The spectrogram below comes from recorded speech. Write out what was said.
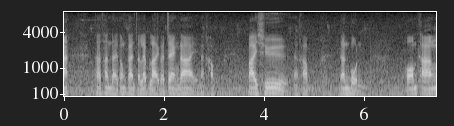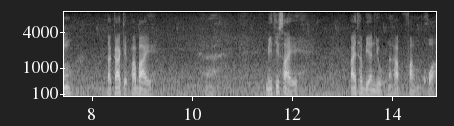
นะ ถ้าท่านใดต้องการจะแลบลายก็แจ้งได้นะครับ ป้ายชื่อนะครับ ด้านบน พร้อมทั้งตะกร้าเก็บผ้าใบ มีที่ใส่ป้ายทะเบียนอยู่นะครับ ฝั่งขวา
